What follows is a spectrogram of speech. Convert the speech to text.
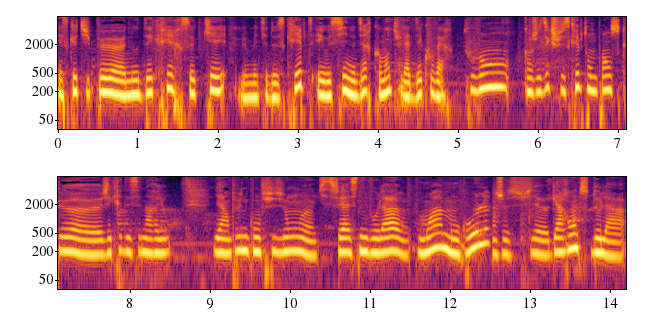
Est-ce que tu peux nous décrire ce qu'est le métier de script et aussi nous dire comment tu l'as découvert? Souvent, quand je dis que je suis script, on pense que euh, j'écris des scénarios. Il y a un peu une confusion euh, qui se fait à ce niveau-là. Moi, mon rôle, je suis euh, garante de la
